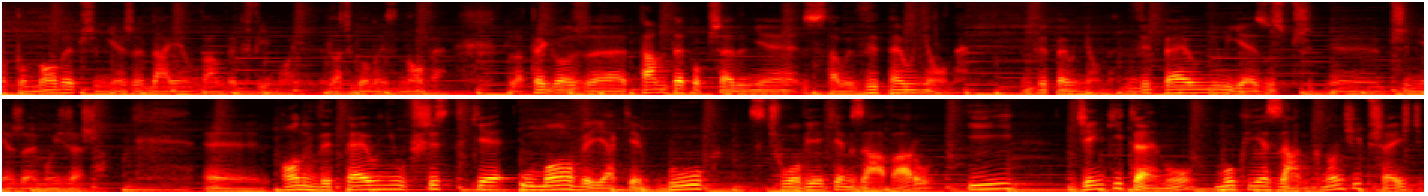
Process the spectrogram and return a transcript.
Oto nowe przymierze daję Wam we krwi mojej. Dlaczego ono jest nowe? Dlatego, że tamte poprzednie zostały wypełnione. Wypełnione. Wypełnił Jezus przy, e, przymierze Mojżesza. E, on wypełnił wszystkie umowy, jakie Bóg z człowiekiem zawarł i Dzięki temu mógł je zamknąć i przejść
